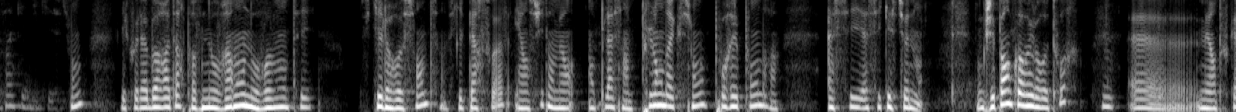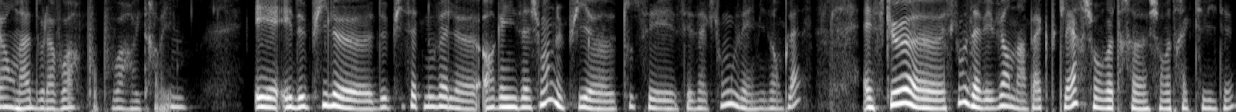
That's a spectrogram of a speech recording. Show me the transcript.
5 et 10 questions. Les collaborateurs peuvent nous vraiment nous remonter ce qu'ils ressentent, ce qu'ils perçoivent, et ensuite on met en, place un plan d'action pour répondre à ces, à ces questionnements. Donc, j'ai pas encore eu le retour, mm. mais en tout cas, on a hâte de l'avoir pour pouvoir y travailler. Mm. Et, depuis, cette nouvelle euh, organisation, depuis euh, toutes ces, actions que vous avez mises en place, est-ce que, euh, vous avez vu un impact clair sur votre, activité?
